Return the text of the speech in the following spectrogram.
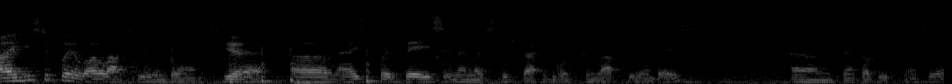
I used to play a lot of lap steel in bands. Yeah. Um, and I used to play bass and then like switch back and forth between lap steel and bass. Um, this band called Bruce Peninsula.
